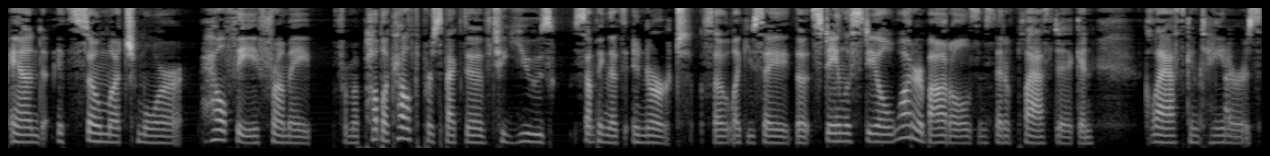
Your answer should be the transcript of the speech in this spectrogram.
And it's so much more healthy from a, from a public health perspective to use something that's inert. So like you say, the stainless steel water bottles instead of plastic and glass containers.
